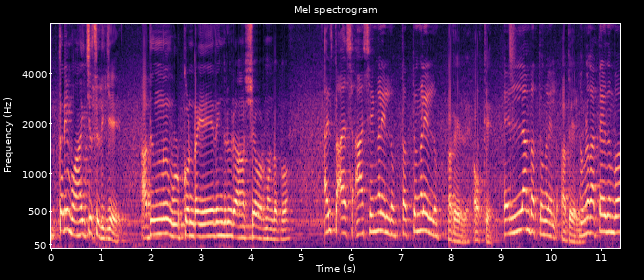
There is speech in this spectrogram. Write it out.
ഇത്രയും വായിച്ച സ്ഥിതിക്ക് അതിൽ നിന്ന് ഉൾക്കൊണ്ട ഏതെങ്കിലും ഒരു ആശയം ഓർമ്മ ഉണ്ടപ്പോൾ അതിൽ ആശയങ്ങളേ ഉള്ളൂ തത്വങ്ങളേ ഉള്ളൂ അതെയല്ലേ? ഓക്കെ. എല്ലാം തത്വങ്ങളേ ഉള്ളൂ നമ്മൾ കത്ത് എഴുതുമ്പോൾ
